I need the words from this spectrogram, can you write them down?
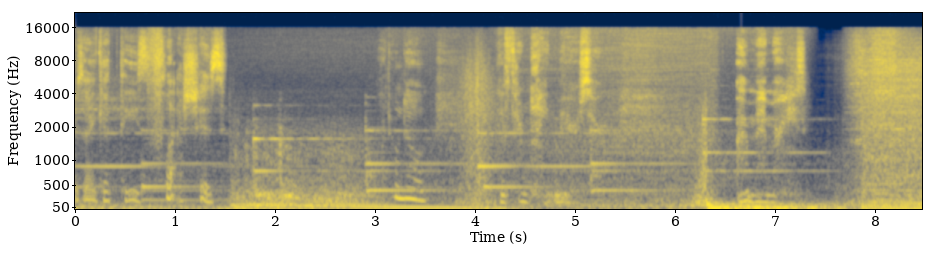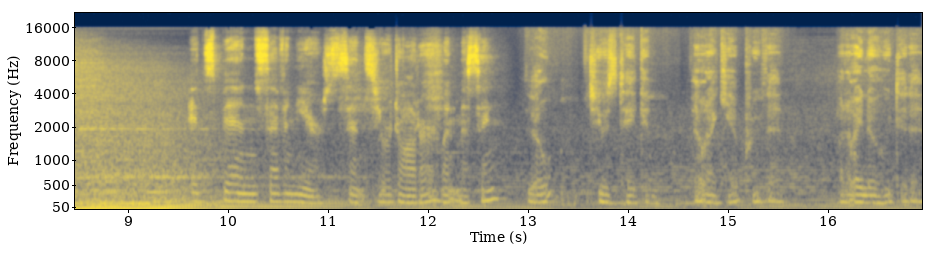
Sometimes I get these flashes. I don't know if they're nightmares or, or memories. It's been seven years since your daughter went missing. No, she was taken. No, I can't prove that. But I know who did it.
